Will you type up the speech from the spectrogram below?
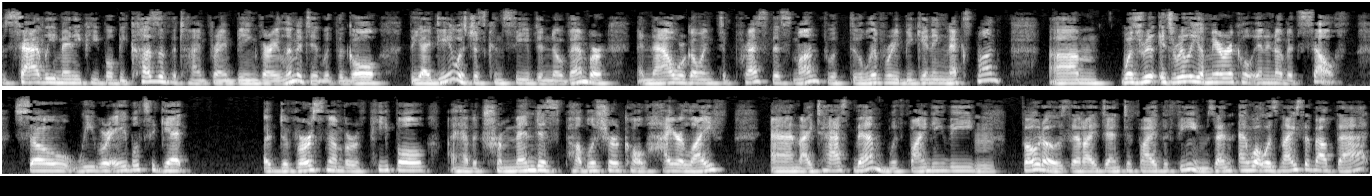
sadly, many people, because of the time frame being very limited, with the goal, the idea was just conceived in November, and now we're going to press this month with delivery beginning next month. Um, was re- it's really a miracle in and of itself. So we were able to get a diverse number of people. I have a tremendous publisher called Higher Life and I tasked them with finding the mm. photos that identified the themes. And, and what was nice about that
